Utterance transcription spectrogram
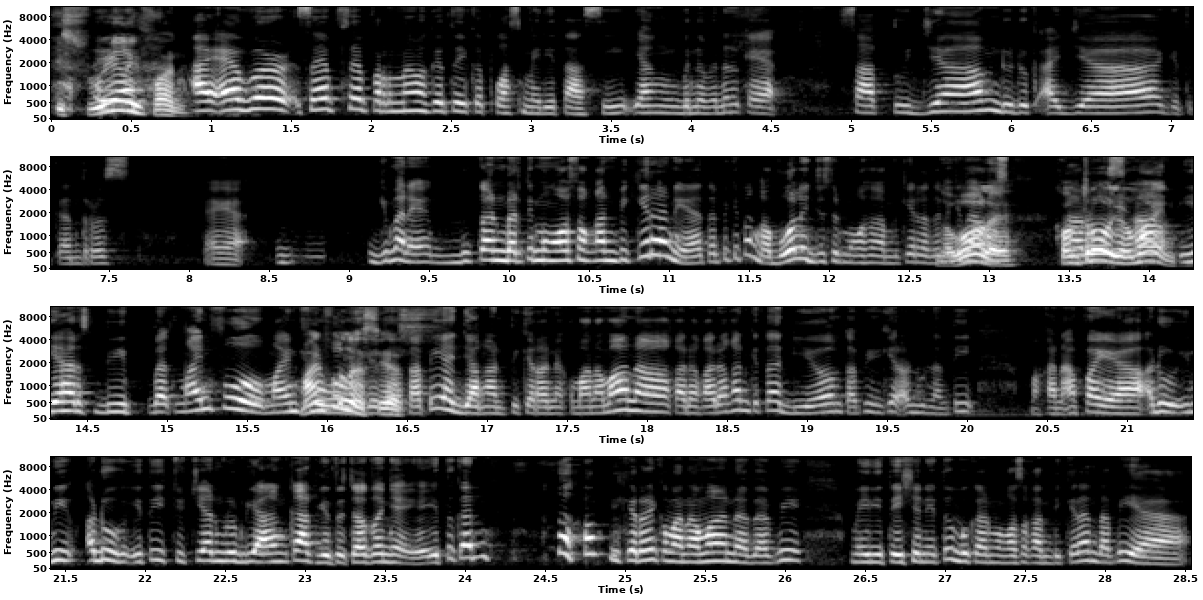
It's really Iya, fun. I ever, saya saya pernah waktu itu ikut kelas meditasi yang bener-bener kayak satu jam duduk aja gitu kan terus kayak gimana ya bukan berarti mengosongkan pikiran ya tapi kita nggak boleh justru mengosongkan pikiran. Tapi Nggak kita boleh. harus Control harus, your uh, mind. iya harus be but mindful mindful Mindfulness, gitu. yes. tapi ya jangan pikirannya ke mana-mana. Kadang-kadang kan kita diam tapi mikir aduh nanti makan apa ya? Aduh ini aduh itu cucian belum diangkat gitu contohnya. Ya itu kan pikirannya ke mana-mana. Tapi meditation itu bukan mengosongkan pikiran tapi ya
